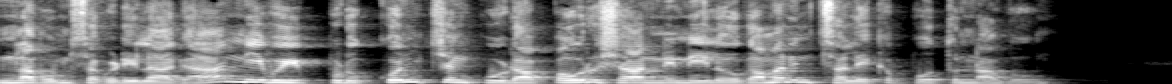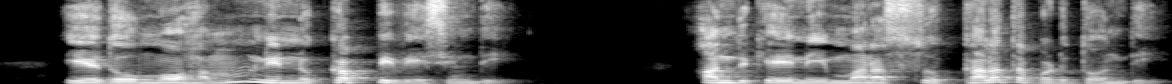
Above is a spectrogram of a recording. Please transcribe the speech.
నపుంసకుడిలాగా నీవు ఇప్పుడు కొంచెం కూడా పౌరుషాన్ని నీలో గమనించలేకపోతున్నావు. ఏదో మోహం నిన్ను కప్పివేసింది. అందుకే నీ మనస్సు కలతపడుతోంది.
